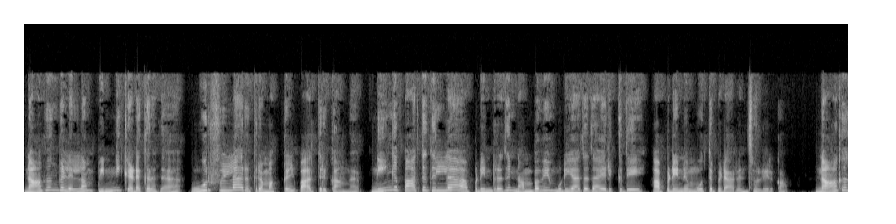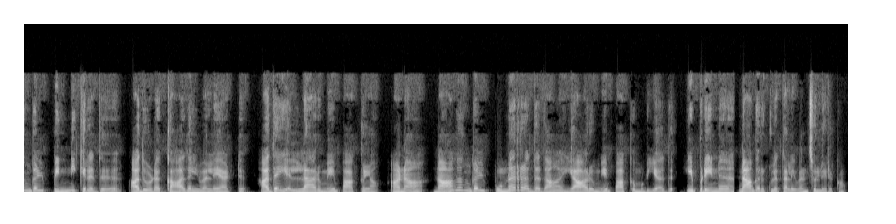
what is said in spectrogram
நாகங்கள் எல்லாம் பின்னி கிடக்கிறத ஊர் ஃபுல்லா இருக்கிற மக்கள் பார்த்திருக்காங்க. நீங்க பார்த்ததில்ல அப்படின்றது நம்பவே முடியாததா இருக்குதே அப்படின்னு மூத்த பிடாருன்னு சொல்லியிருக்கான். நாகங்கள் பின்னிக்கிறது அதோட காதல் விளையாட்டு. அதை எல்லாருமே பார்க்கலாம். ஆனா நாகங்கள் புணர்றதை தான் யாருமே பார்க்க முடியாது. இப்படின்னு நாகர்குல தலைவன் சொல்லியிருக்கான்.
